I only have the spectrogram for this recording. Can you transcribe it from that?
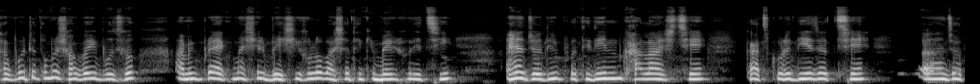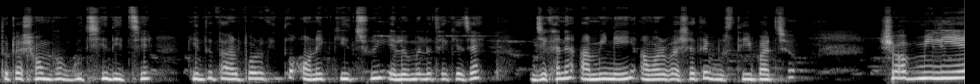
থাকব, এটা তোমরা সবাই বোঝো। আমি প্রায় এক মাসের বেশি হলো বাসা থেকে বের হয়েছি। হ্যাঁ যদিও প্রতিদিন খালা আসছে, কাজ করে দিয়ে যাচ্ছে যতটা সম্ভব গুছিয়ে দিচ্ছে, কিন্তু তারপরও কিন্তু অনেক কিছুই এলোমেলো থেকে যায়, যেখানে আমি নেই, আমার বাসাতে বুঝতেই পারছ। সব মিলিয়ে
